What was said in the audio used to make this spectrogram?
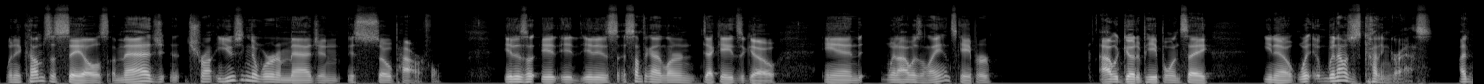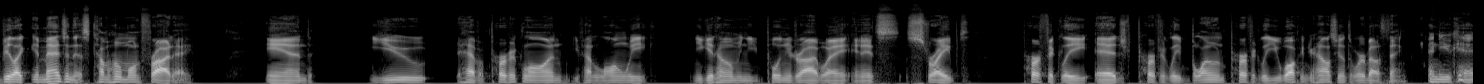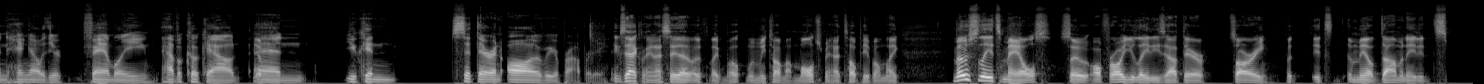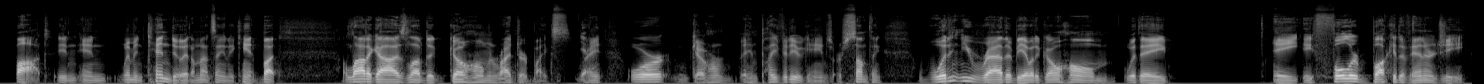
when it comes to sales, imagine try, using the word imagine is so powerful. It is a, it, it, it is something I learned decades ago, and when I was a landscaper, I would go to people and say, you know, when, when I was just cutting grass, I'd be like, imagine this: come home on Friday, and you have a perfect lawn. You've had a long week, and you get home and you pull in your driveway, and it's striped perfectly, edged perfectly, blown perfectly. You walk in your house, you don't have to worry about a thing. And you can hang out with your family, have a cookout, Yep. and you can sit there in awe over your property. Exactly, and I say that with like when we talk about mulch, man. I tell people, I'm like, mostly it's males. So for all you ladies out there, sorry, but it's a male-dominated spot, and, and women can do it. I'm not saying they can't, but a lot of guys love to go home and ride dirt bikes, Yeah. right? Or go home and play video games or something. Wouldn't you rather be able to go home with a a, a fuller bucket of energy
